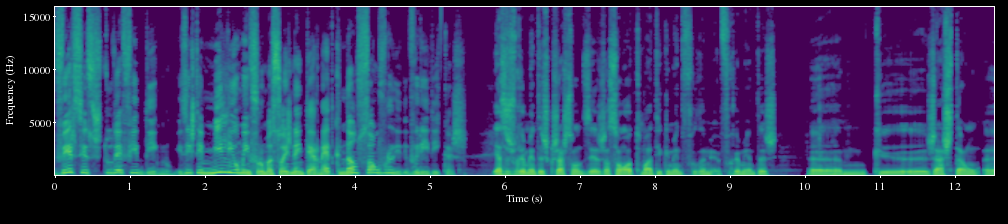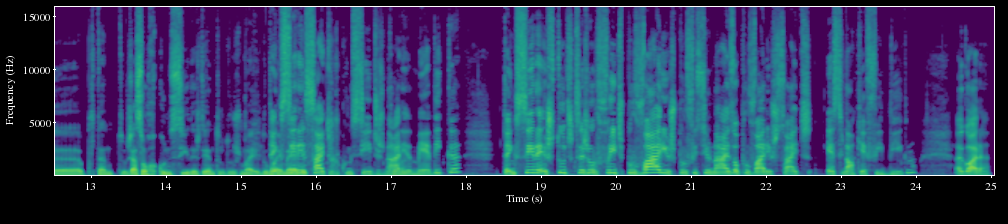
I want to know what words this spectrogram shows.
ver se esse estudo é fidedigno. Existem mil e uma informações na internet que não são verídicas. E essas ferramentas que já estão a dizer já são automaticamente ferramentas que uh, já estão, uh, portanto, já são reconhecidas dentro dos mei do Tem meio que ser sites reconhecidos na claro. área médica, tem que ser estudos que sejam referidos por vários profissionais ou por vários sites, é sinal que é fidedigno. Agora,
